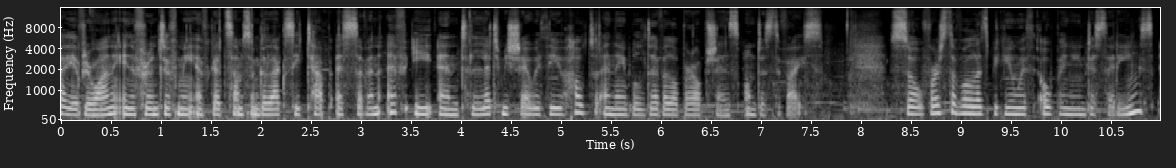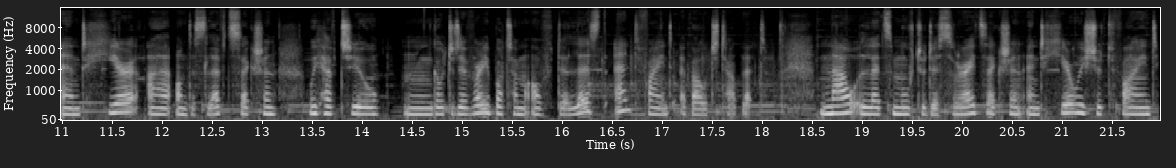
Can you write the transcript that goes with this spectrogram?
Hi everyone, in front of me I've got Samsung Galaxy Tab S7 FE and let me share with you how to enable developer options on this device. So first of all, let's begin with opening the settings. And here uh, on this left section, we have to um, go to the very bottom of the list and find about tablet. Now let's move to this right section and here we should find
